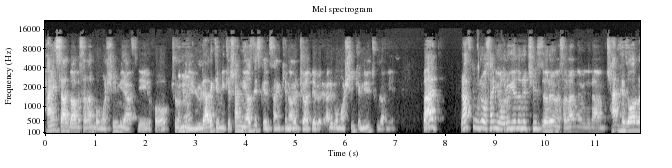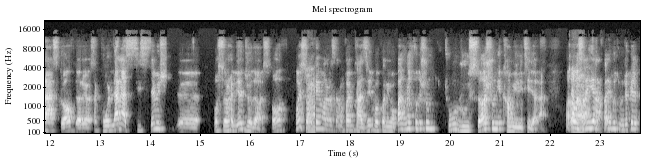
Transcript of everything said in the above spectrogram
پنج ساعت بعد مثلا با ماشین می‌رفتی خب؟ چون می‌دونی لوله که می‌کشن نیاز نیست که مثلا کنار جاده بره ولی با ماشین که میری طولانیه. بعد رفتیم اونجا مثلا یارو یه دونه چیز داره مثلا نمی‌دونم چند هزار رأس گاو داره مثلا کلا از سیستمش استرالیا جداست خب؟ وای سوال که ما رو مثلا می‌خوایم تزریق بکنیم و بعد اونا خودشون تو روستاشون یه کامیونیتی دارن. حالا مثلا یه نفری بود اونجا که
